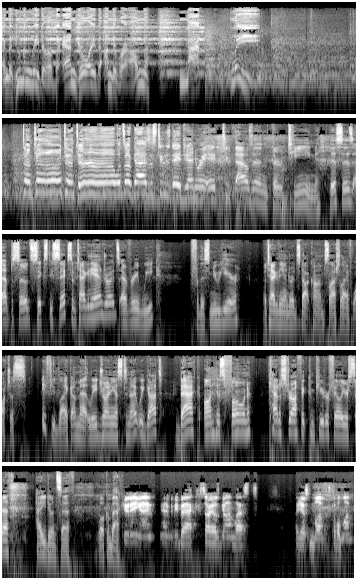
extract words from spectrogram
and the human leader of the android underground, Matt Lee. Dun, dun, dun, dun. What's up, guys? It's Tuesday, January 8th, 2013. This is episode 66 of Attack of the Androids every week for this new year. AttackoftheAndroids.com slash live. Watch us if you'd like. I'm Matt Lee. Joining us tonight, we got back on his phone, catastrophic computer failure, Seth. How you doing, Seth? Welcome back. Good day, guys. Happy to be back. Sorry I was gone last, I guess, month, couple months.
